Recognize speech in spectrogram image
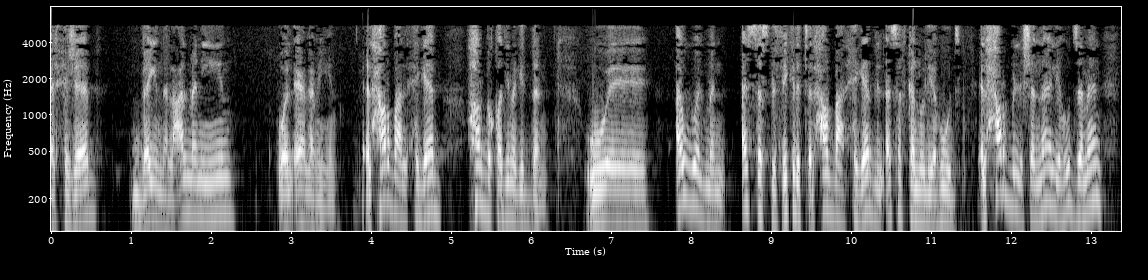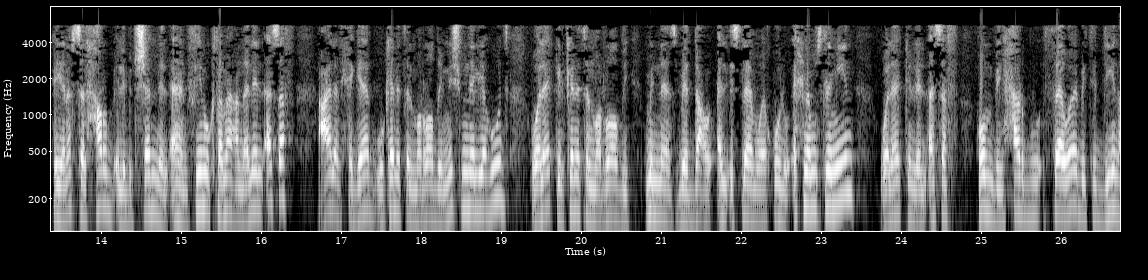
الحجاب بين العلمانيين والإعلاميين. الحرب على الحجاب حرب قديمة جدا وأول من أسس لفكرة الحرب على الحجاب للأسف كانوا اليهود. الحرب اللي شنها اليهود زمان هي نفس الحرب اللي بتشن الآن في مجتمعنا للأسف على الحجاب وكانت المرة دي مش من اليهود ولكن كانت المرة دي من ناس بيدعوا الإسلام ويقولوا إحنا مسلمين ولكن للأسف هم بيحاربوا ثوابت الدين.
